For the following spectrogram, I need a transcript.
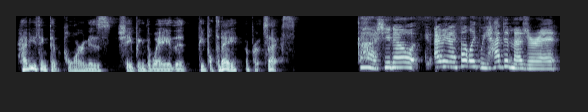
how do you think that porn is shaping the way that people today approach sex? Gosh, you know, I mean, I felt like we had to measure it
